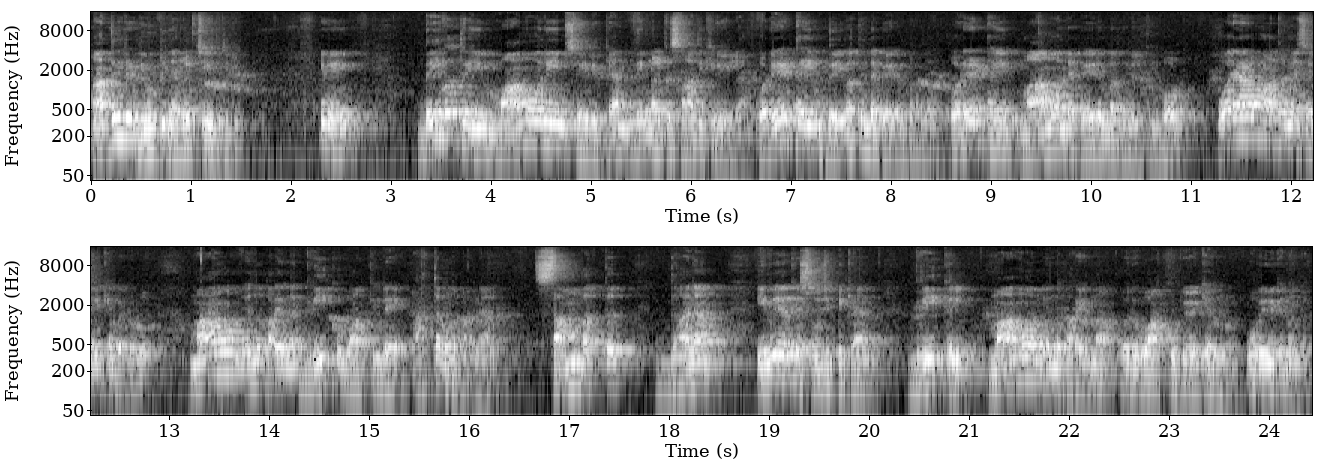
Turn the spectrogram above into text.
അതിന്റെ ഡ്യൂട്ടി ഞങ്ങൾ ചെയ്തിരിക്കും. ഇനി ദൈവത്തെയും മാമോനെയും സേവിക്കാൻ നിങ്ങൾക്ക് സാധിക്കുകയില്ല. ഒരേ ടൈം ദൈവത്തിന്റെ പേരും പറഞ്ഞു ഒരേ ടൈം മാമോന്റെ പേരും പറഞ്ഞ് നിൽക്കുമ്പോൾ ഒരാളെ മാത്രമേ സേവിക്കാൻ പറ്റുള്ളൂ. മാമോൻ എന്ന് പറയുന്ന ഗ്രീക്ക് വാക്കിന്റെ അർത്ഥം എന്ന് പറഞ്ഞാൽ സമ്പത്ത് ധനം ഇവയൊക്കെ സൂചിപ്പിക്കാൻ ഗ്രീക്കിൽ മാമോൻ എന്ന് പറയുന്ന ഒരു വാക്ക് ഉപയോഗിക്കുന്നു ഉപയോഗിക്കുന്നുണ്ട്.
